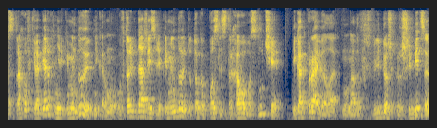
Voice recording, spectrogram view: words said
страховки, во-первых, не рекомендуют никому. Во-вторых, даже если рекомендуют, то только после страхового случая. И, как правило, ну, надо в лепешку расшибиться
